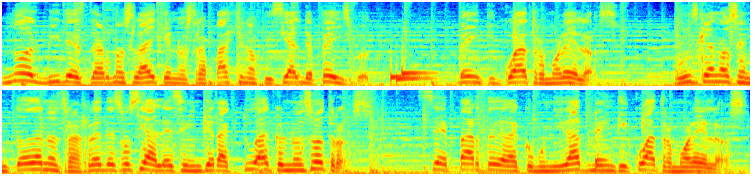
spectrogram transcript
No olvides darnos like en nuestra página oficial de Facebook, 24 Morelos. Búscanos en todas nuestras redes sociales e interactúa con nosotros. Sé parte de la comunidad 24 Morelos.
